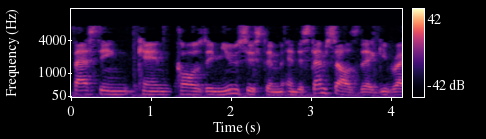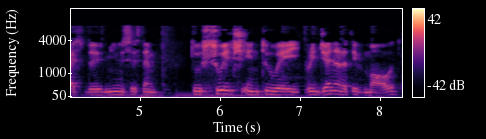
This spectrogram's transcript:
fasting can cause the immune system and the stem cells that give rise to the immune system to switch into a regenerative mode.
